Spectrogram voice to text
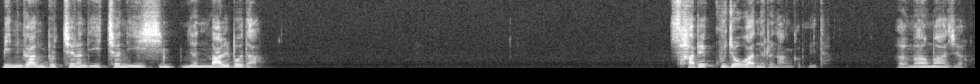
민간 부채는 2020년 말보다 409조가 늘어난 겁니다. 어마어마하죠.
